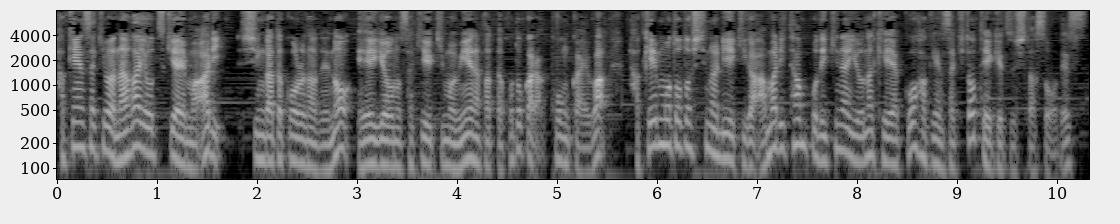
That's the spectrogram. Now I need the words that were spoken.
派遣先は長いお付き合いもあり、新型コロナでの営業の先行きも見えなかったことから、今回は派遣元としての利益があまり担保できないような契約を派遣先と締結したそうです。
